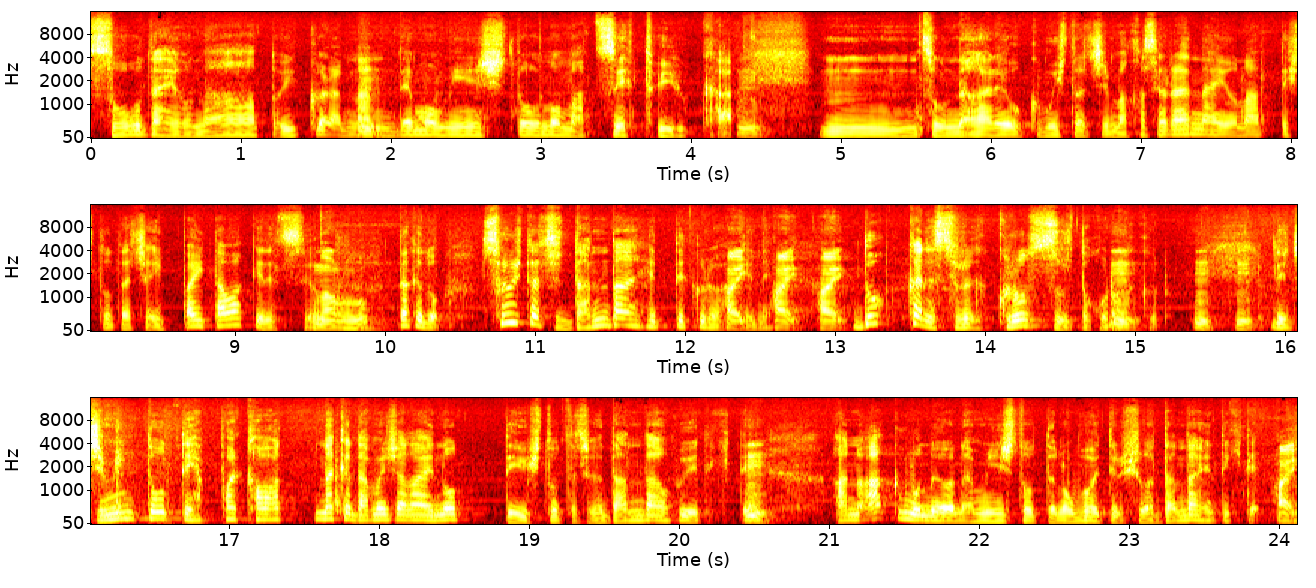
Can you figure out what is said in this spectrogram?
そうだよなといくらなんでも民主党の末裔というか、うん、うんその流れを組む人たちに任せられないよなって人たちはいっぱいいたわけですよ。だけどそういう人たちだんだん減ってくるわけね、はいはいはい、どっかでそれがクロスするところが来る、うんうんうん、で自民党ってやっぱり変わらなきゃだめじゃないのっていう人たちがだんだん増えてきて、うん、あの悪夢のような民主党ってのを覚えてる人がだんだん減ってきて、はい、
